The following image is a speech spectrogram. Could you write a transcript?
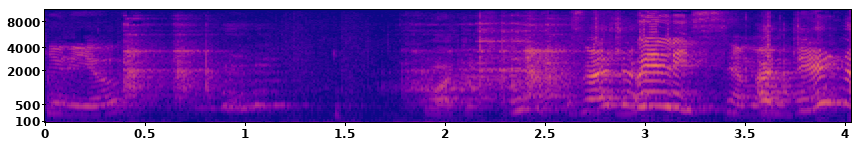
Кирилл. Хватит. Знаешь, Белиссимо. отдельно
